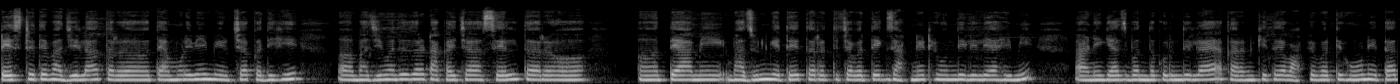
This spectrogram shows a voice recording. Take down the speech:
टेस्ट येते भाजीला. तर त्यामुळे मी मिरच्या कधीही भाजीमध्ये जर टाकायच्या असेल तर त्या मी भाजून घेते. तर त्याच्यावरती एक झाकणी ठेवून दिलेली आहे मी आणि गॅस बंद करून दिला आहे कारण की ते वाफेवरती होऊन येतात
